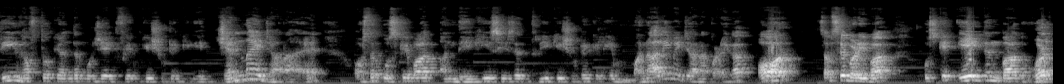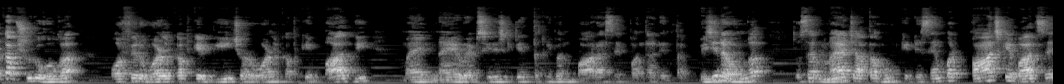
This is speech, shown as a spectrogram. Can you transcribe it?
तीन हफ्तों के अंदर मुझे एक फ़िल्म की शूटिंग के लिए चेन्नई जाना है और सर उसके बाद अनदेखी सीज़न थ्री की शूटिंग के लिए मनाली में जाना पड़ेगा। और सबसे बड़ी बात, उसके एक दिन बाद वर्ल्ड कप शुरू होगा और फिर वर्ल्ड कप के बीच और वर्ल्ड कप के बाद भी मैं एक नए वेब सीरीज़ के लिए तकरीबन 12 से 15 दिन तक बिज़ी रहूँगा। तो सर मैं चाहता हूँ कि दिसंबर पाँच के बाद से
